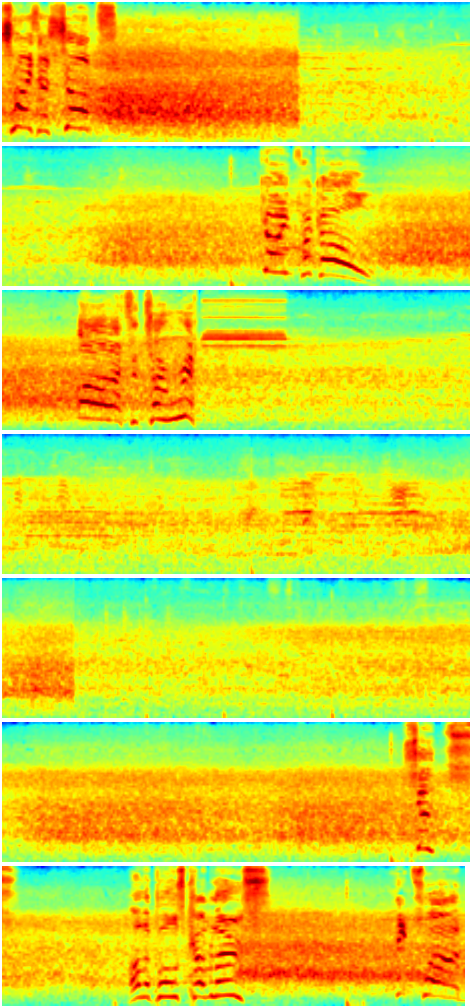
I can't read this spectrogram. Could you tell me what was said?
Tries a shot! Going for goal! Oh, that's a terrific... Shoots! Oh, the ball's come loose! Hits one!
